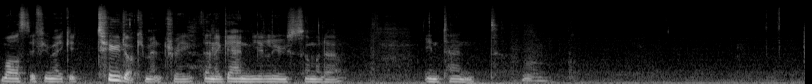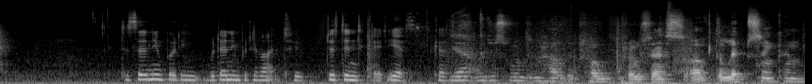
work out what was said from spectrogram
Whilst if you make it too documentary, then again you lose some of the intent. Mm. Does anybody would anybody like to just indicate? Yes, go. Yeah, I'm just wondering how the pro- process of the lip syncing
